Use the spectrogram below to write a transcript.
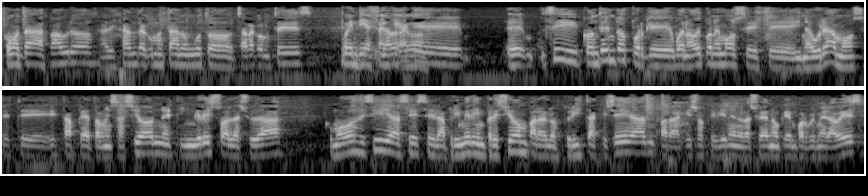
¿Cómo estás, Mauro? Alejandra, ¿cómo están? Un gusto charlar con ustedes. Buen día, Santiago. La verdad que, eh, sí, contentos porque, bueno, hoy ponemos, este, inauguramos este, esta peatonalización, este ingreso a la ciudad como vos decías, es eh, la primera impresión para los turistas que llegan, para aquellos que vienen a la ciudad de Neuquén por primera vez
